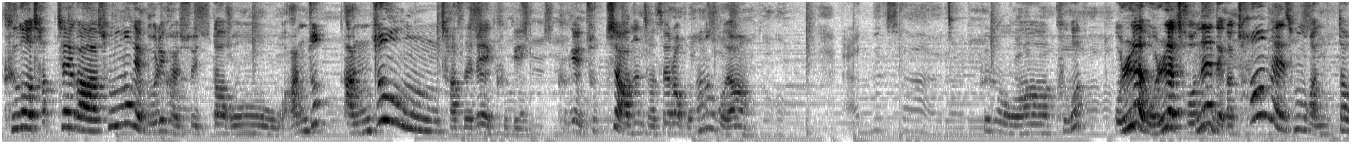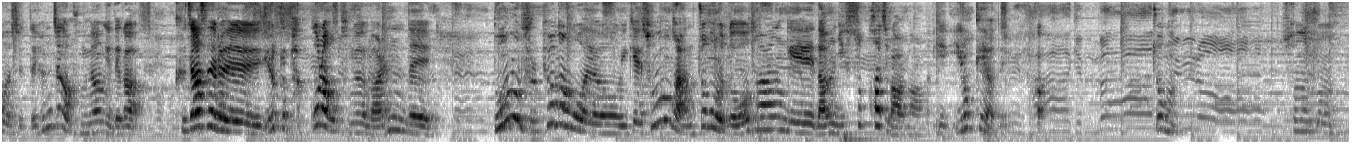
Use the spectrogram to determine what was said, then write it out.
그거 자체가 손목에 물이 갈 수 있다고 안, 좋, 안 좋은 자세래 그게. 그게 좋지 않은 자세라고 하는 거야. 그래서 와 그거 원래 원래 전에 내가 처음에 손목 안 좋다고 했을 때 현재가 분명히 내가 그 자세를 이렇게 바꾸라고 분명히 말했는데 너무 불편한 거예요. 이게 손목을 안쪽으로 넣어서 하는 게 나는 익숙하지가 않아. 이, 이렇게 해야 돼 좀 저는 좀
